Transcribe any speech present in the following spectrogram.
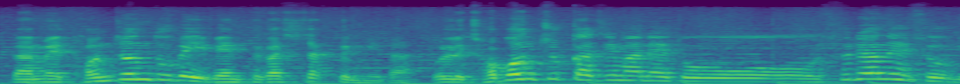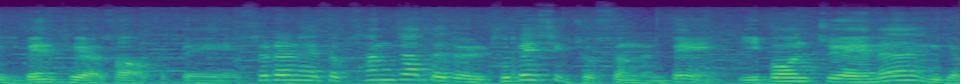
그 다음에 던전 두배 이벤트가 시작됩니다. 원래 저번 주까지만 해도 수련의 숲 이벤트여서 그때 수련의 숲 상자들을 두 배씩 줬었는데 이번 주에는 이제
